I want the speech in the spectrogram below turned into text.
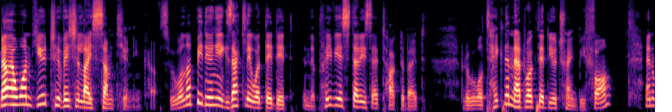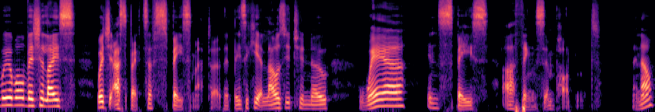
Now I want you to visualize some tuning curves. We will not be doing exactly what they did in the previous studies I talked about, but we will take the network that you trained before and we will visualize which aspects of space matter that basically allows you to know where in space are things important. And now,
